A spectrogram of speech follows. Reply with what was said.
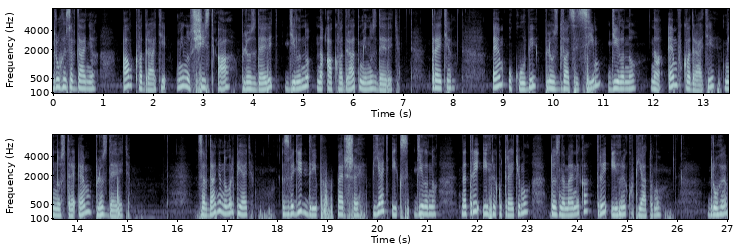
Друге завдання а в квадраті мінус 6а плюс 9 ділено на а квадрат мінус 9. Третє. м у кубі плюс 27 ділено на м в квадраті мінус 3м плюс 9. Завдання номер 5. Зведіть дріб перше 5х ділено на 3y у третьому до знаменника 3y у п'ятому. Друге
